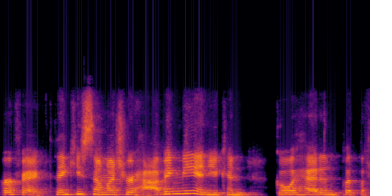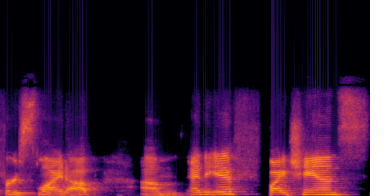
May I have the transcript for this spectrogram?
Perfect. Thank you so much for having me, and you can go ahead and put the first slide up. Um, and if by chance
